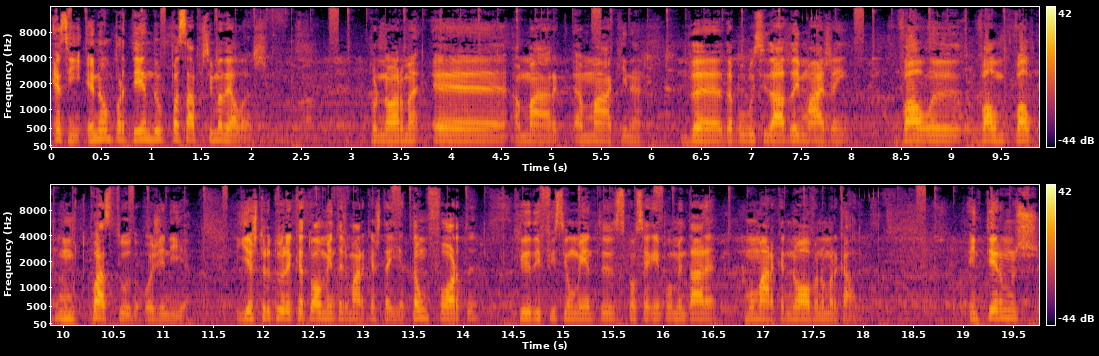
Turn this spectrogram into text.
É assim, eu não pretendo passar por cima delas por norma, é a, mar, a máquina da, da publicidade, da imagem, vale, vale, vale quase tudo hoje em dia. E a estrutura que atualmente as marcas têm é tão forte que dificilmente se consegue implementar uma marca nova no mercado. Em termos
